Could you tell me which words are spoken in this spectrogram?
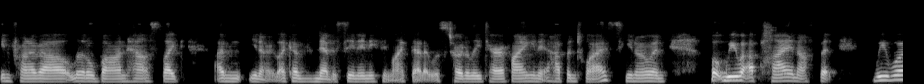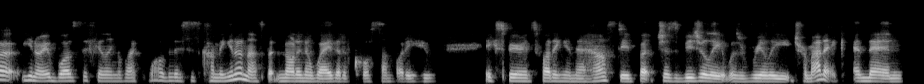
in front of our little barn house like i'm you know like i've never seen anything like that it was totally terrifying and it happened twice you know and but we were up high enough but we were you know it was the feeling of like well this is coming in on us but not in a way that of course somebody who experienced flooding in their house did but just visually it was really traumatic and then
